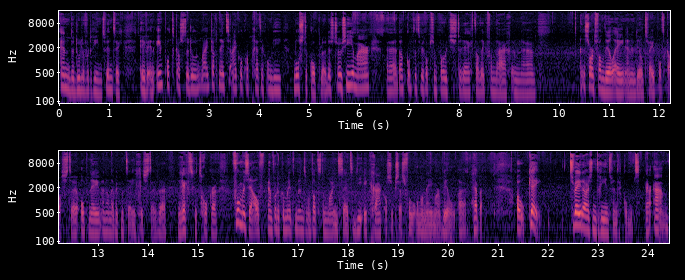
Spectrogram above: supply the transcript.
en de doelen voor 23 even in één podcast te doen. Maar ik dacht, nee, het is eigenlijk ook wel prettig om die los te koppelen. Dus zo zie je maar, uh, dan komt het weer op zijn pootjes terecht dat ik vandaag een, uh, een soort van deel 1 en een deel 2 podcast uh, opneem. En dan heb ik meteen gisteren rechts getrokken voor mezelf en voor de commitment, want dat is de mindset die ik graag als succesvolle ondernemer wil hebben. Oké. 2023 komt eraan.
